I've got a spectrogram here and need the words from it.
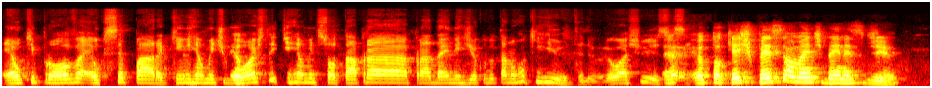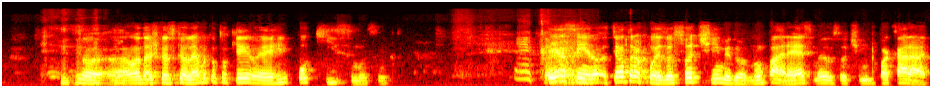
é o que prova, é o que separa quem realmente eu... gosta e quem realmente só tá pra, dar energia quando tá no Rock in Rio, entendeu? Eu acho isso. É, assim. Eu toquei especialmente bem nesse dia. Então, é uma das coisas que eu lembro que eu toquei, eu errei pouquíssimo, assim. É, cara. E assim, tem outra coisa, eu sou tímido, não parece, mas eu sou tímido pra caralho.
